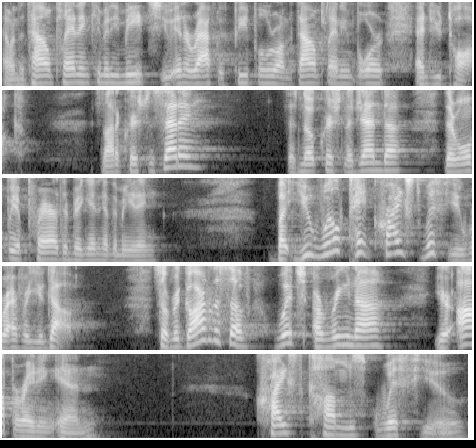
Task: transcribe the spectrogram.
And when the town planning committee meets, you interact with people who are on the town planning board and you talk. It's not a Christian setting. There's no Christian agenda. There won't be a prayer at the beginning of the meeting. But you will take Christ with you wherever you go. So, regardless of which arena you're operating in, Christ comes with you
